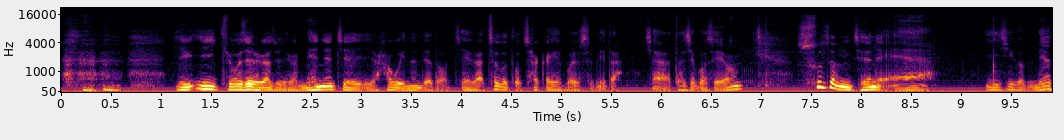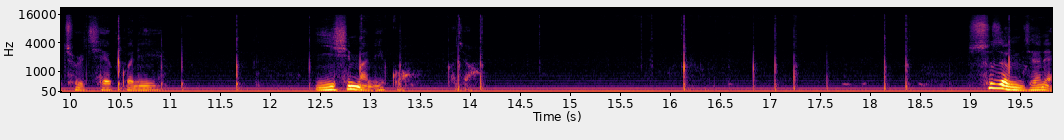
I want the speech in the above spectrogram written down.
이, 이, 교재를 가지고 제가 몇 년째 하고 있는데도 제가 저도 또 착각해 버렸습니다. 자, 다시 보세요. 수정 전에 이 지금 매출 채권이 20만 있고, 수정 전에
